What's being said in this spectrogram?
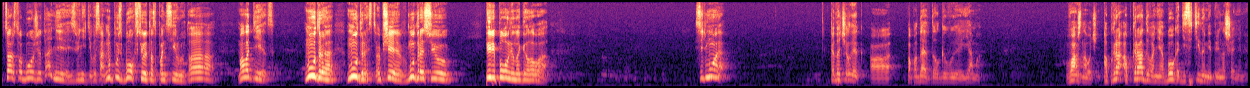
В Царство Божье. Да не, извините, вы сами. Ну пусть Бог все это спонсирует. А, Молодец. Мудро, мудрость, вообще мудростью переполнена голова. Седьмое. Когда человек а, попадает в долговые ямы, важно очень, обкрадывание Бога десятинами приношениями.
